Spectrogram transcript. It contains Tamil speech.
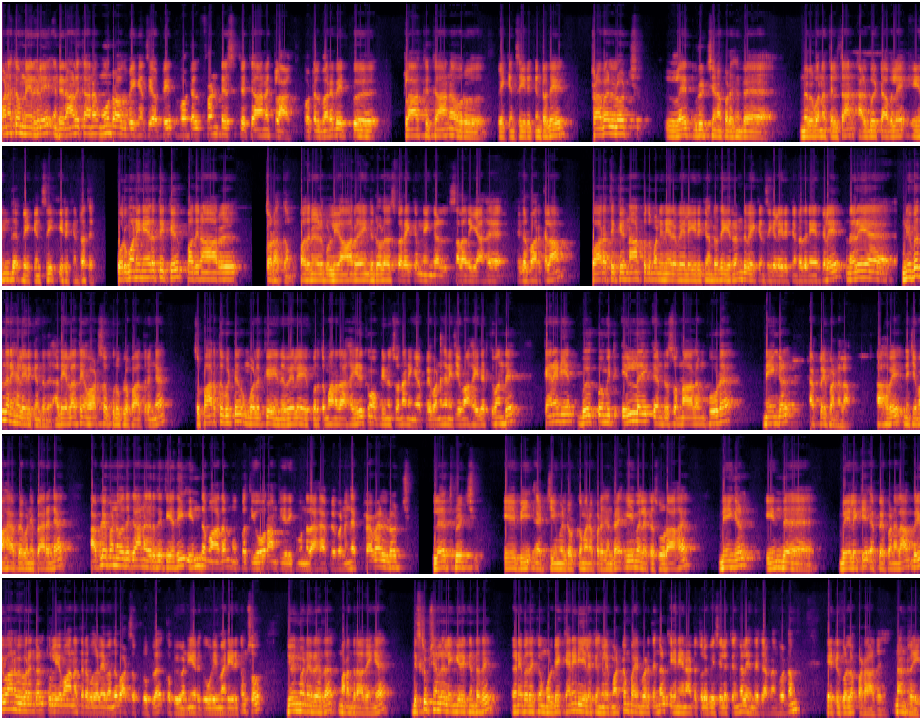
வணக்கம் நேர்களே. இன்று நாளுக்கான மூன்றாவது வேகன்சி அப்டேட் ஹோட்டல் ஃப்ரண்ட் டெஸ்க்குக்கான கிளாக் ஹோட்டல் வரவேற்பு கிளாக்குக்கான ஒரு வேகன்சி இருக்கின்றது. ட்ராவல் லோட்ச் லேத் பிரிட்ஜ் எனப்படுகின்ற நிறுவனத்தில் தான் அல்பர்டாவிலே இந்த வேகன்சி இருக்கின்றது. ஒரு மணி நேரத்திற்கு பதினாறு தொடக்கம். பதினேழு புள்ளி ஆறு ஐந்து டாலர்ஸ் வரைக்கும் நீங்கள் சலரியாக எதிர்பார்க்கலாம். வாரத்துக்கு நாற்பது மணி நேர வேலை இருக்கின்றது இரண்டு வேகன்சிகள் இருக்கின்றது நேர்களே. நிறைய நிபந்தனைகள் இருக்கின்றது. அது எல்லாத்தையும் வாட்ஸ்அப் குரூப்ல பார்த்துருங்க. ஸோ பார்த்து விட்டு உங்களுக்கு இந்த வேலை பொருத்தமானதாக இருக்கும் அப்படின்னு சொன்னா நீங்க அப்ளை பண்ணுங்க. நிச்சயமாக இதற்கு வந்து கனடியன் ஒர்க் பெர்மிட் இல்லை என்று சொன்னாலும் கூட நீங்கள் அப்ளை பண்ணலாம். ஆகவே நிச்சயமாக அப்ளை பண்ணி பாருங்க. அப்ளை பண்ணுவதற்கான இறுதி தேதி இந்த மாதம் முப்பத்தி ஓராம் தேதிக்கு முன்னதாக அப்ளை பண்ணுங்க. Travel lodge Lethbridge AB at Gmail dot com எனப்படுகின்ற இமெயில் அட்ரஸ் ஊடாக நீங்கள் இந்த வேலைக்கு அப்ளை பண்ணலாம். விரிவான விவரங்கள் துல்லியமான தரவுகளை வந்து வாட்ஸ்அப் குரூப்ல காப்பி பண்ணி எடுக்கக்கூடிய மாதிரி இருக்கும். ஸோ ஜாயின் பண்ணுறத மறந்துடாதீங்க. டிஸ்கிரிப்ஷனில் லிங்க் இருக்கின்றது. இணைப்பதற்கு உங்களுடைய கனடிய இலக்கங்களை மட்டும் பயன்படுத்துங்கள். ஏனைய நாட்டு தொலைபேசி இலக்கங்கள் எந்த காரணம் கொண்டும் ஏற்றுக்கொள்ளப்படாது. நன்றி.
